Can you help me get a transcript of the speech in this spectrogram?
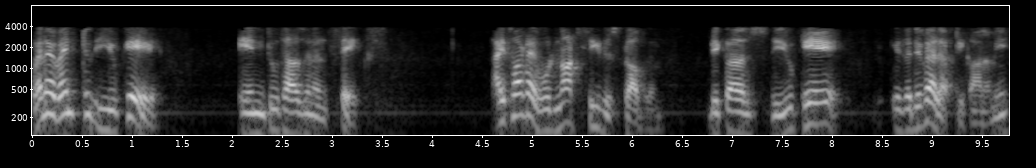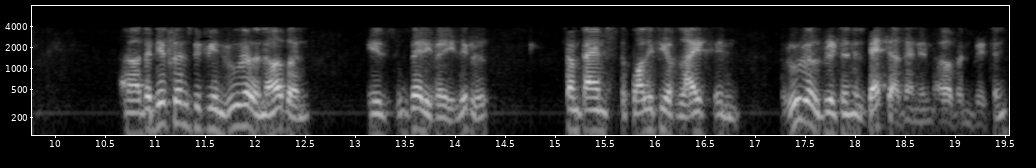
When I went to the UK in 2006, I thought I would not see this problem because the UK is a developed economy. Uh, the difference between rural and urban is very, very little. Sometimes the quality of life in rural Britain is better than in urban Britain.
